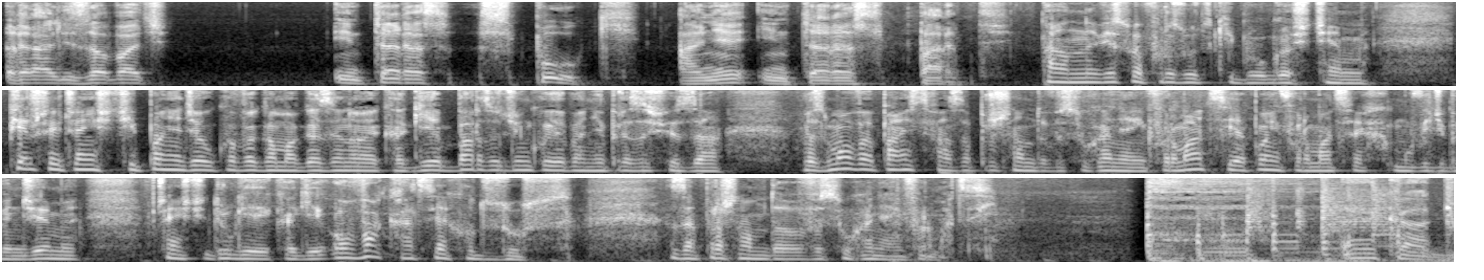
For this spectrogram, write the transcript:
realizować interes spółki, a nie interes partii. Pan Wiesław Rozucki był gościem pierwszej części poniedziałkowego magazynu EKG. Bardzo dziękuję panie prezesie za rozmowę. Państwa zapraszam do wysłuchania informacji, a po informacjach mówić będziemy w części drugiej EKG o wakacjach od ZUS. Zapraszam do wysłuchania informacji. EKG.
